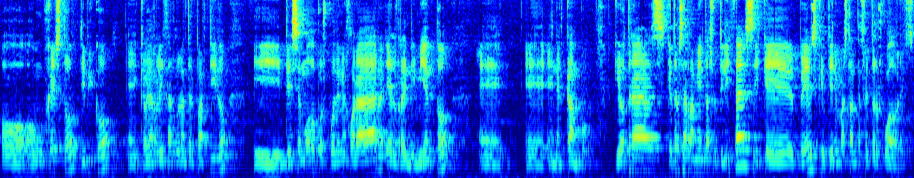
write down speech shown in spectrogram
o, o un gesto típico eh, que vaya a realizar durante el partido y de ese modo pues, puede mejorar el rendimiento eh, eh, en el campo. ¿Qué otras, ¿Qué otras herramientas utilizas y que ves que tienen bastante efecto los jugadores?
